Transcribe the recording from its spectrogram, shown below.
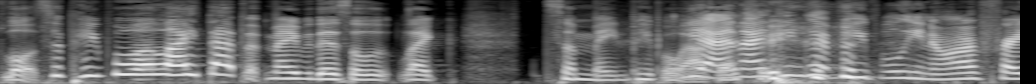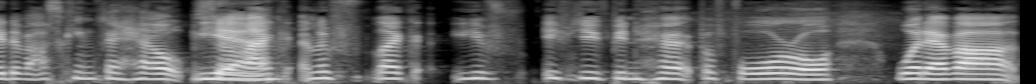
lots of people are like that, but maybe there's a, like, some mean people out there. yeah, there. and I too. think that people, you know, are afraid of asking for help. So Yeah. like, and if like you've if you've been hurt before or whatever, i-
